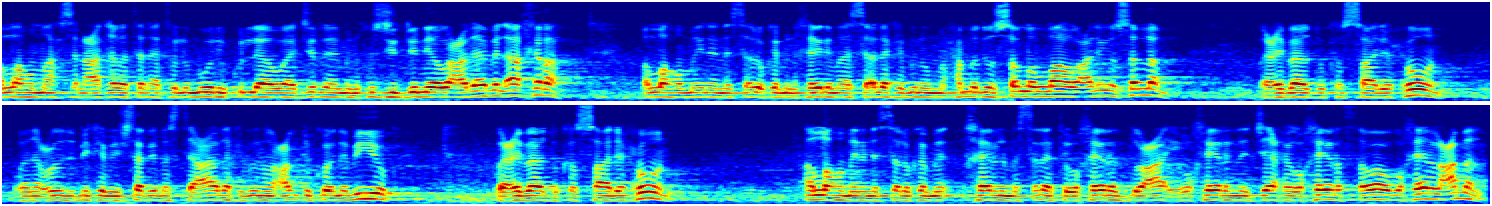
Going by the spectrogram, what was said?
اللهم أحسن عاقبتنا في الأمور كلها وأجرنا من خزي الدنيا وعذاب الآخرة اللهم إنا نسألك من خير ما سألك منه محمد صلى الله عليه وسلم وعبادك الصالحون ونعوذ بك من شر ما استعاذك منه عبدك ونبيك وعبادك الصالحون اللهم إنا نسألك من خير المسألة وخير الدعاء وخير النجاح وخير الثواب وخير العمل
